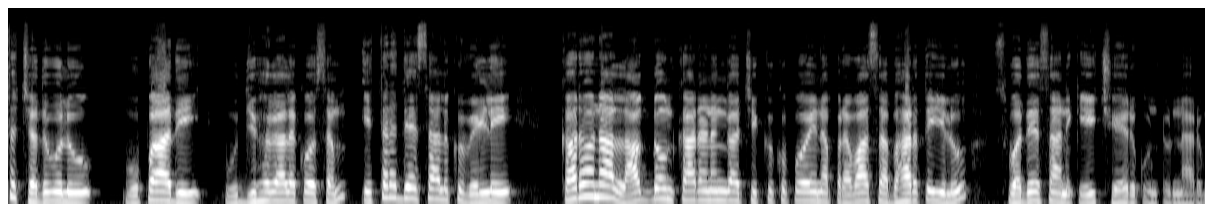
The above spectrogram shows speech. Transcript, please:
ఉన్నత చదువులు ఉపాధి ఉద్యోగాల కోసం ఇతర దేశాలకు వెళ్ళి కరోనా లాక్డౌన్ కారణంగా చిక్కుకుపోయిన ప్రవాస భారతీయులు స్వదేశానికి చేరుకుంటున్నారు.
